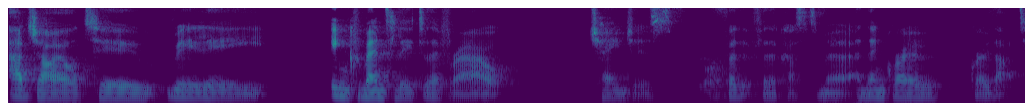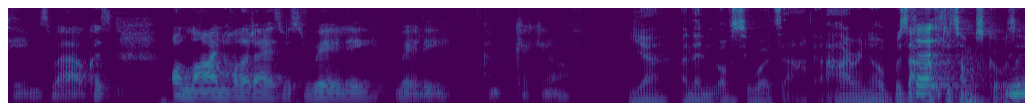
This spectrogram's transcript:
agile to really incrementally deliver out changes for the, for the customer and then grow grow that team as well because online holidays was really really kind of kicking off. Yeah and then obviously worked at hiring hub. Was that so, after thomas cook was it?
